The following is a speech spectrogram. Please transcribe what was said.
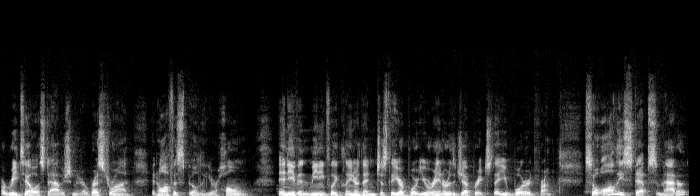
a retail establishment, a restaurant, an office building, your home and even meaningfully cleaner than just the airport you were in or the jet bridge that you boarded from. So all these steps matter.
